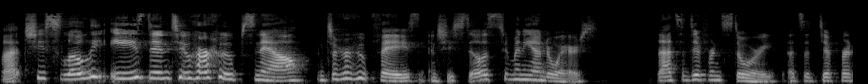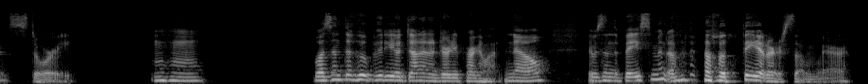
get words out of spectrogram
But she slowly eased into her hoops now, into her hoop phase, and she still has too many underwears. That's a different story. That's a different story. Mm-hmm. Wasn't the hoop video done in a dirty parking lot? No, it was in the basement of, of a theater somewhere.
